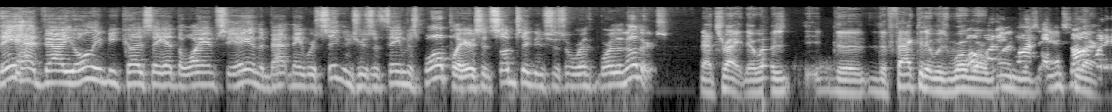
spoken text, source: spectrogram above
they had value only because they had the YMCA and the bat, and they were signatures of famous ball players, and some signatures are worth more than others. That's right. There was the the fact that it was World nobody War One was them. ancillary. Nobody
